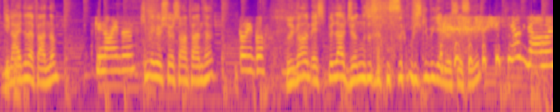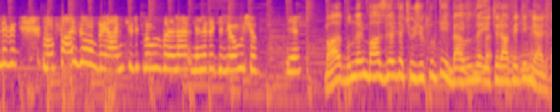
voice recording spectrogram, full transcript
Gibi. Günaydın efendim. Günaydın Kimle görüşüyoruz hanımefendi? Duygu. Duygu Hanım espriler canınızı sıkmış gibi geliyor sesiniz. Yok ya böyle bir nostalji oldu yani çocukluğumuzda neler, nelere gülüyormuşuz diye. Ba- Bunların bazıları da çocukluk değil. Ben bunu da itiraf edeyim yani.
